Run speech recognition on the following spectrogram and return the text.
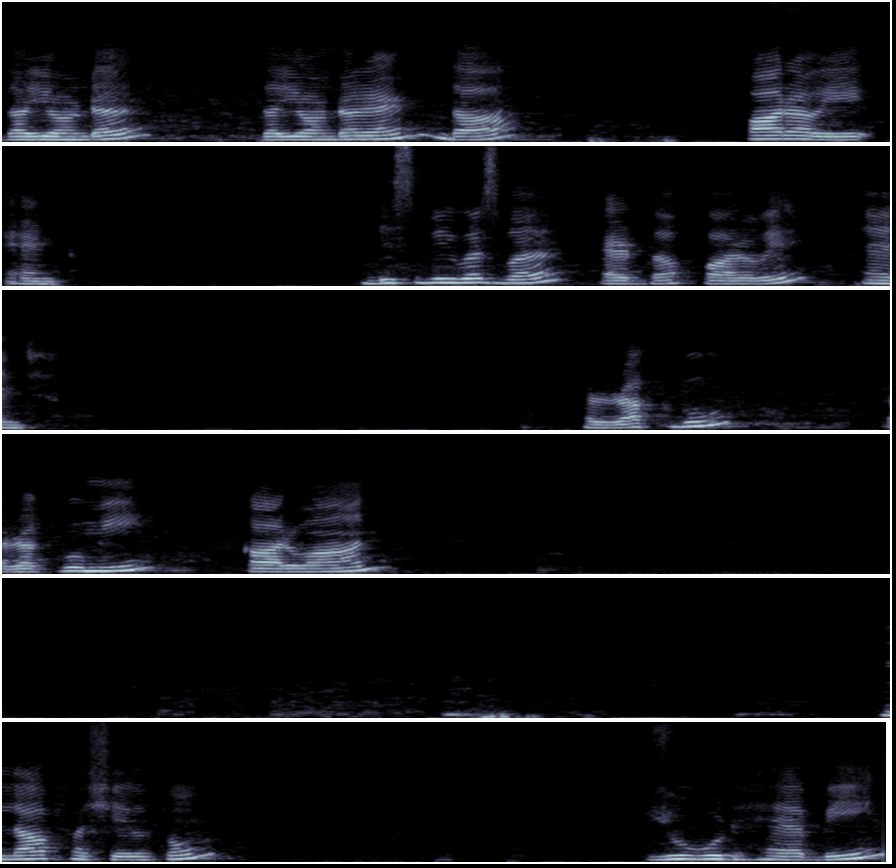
The yonder, the yonder end, the faraway end. Disbelievers were at the faraway end. Rakbu, Rakbu mean Karwan. La Fashiltum, you would have been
